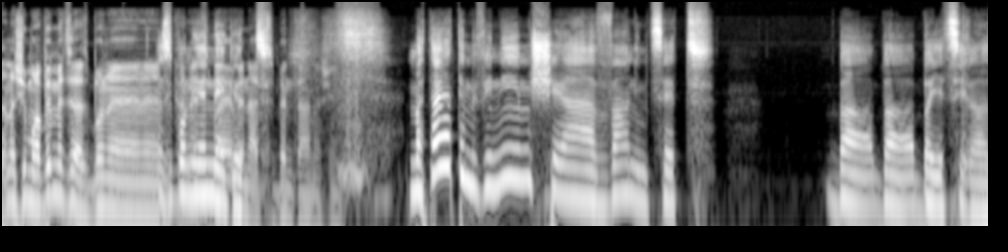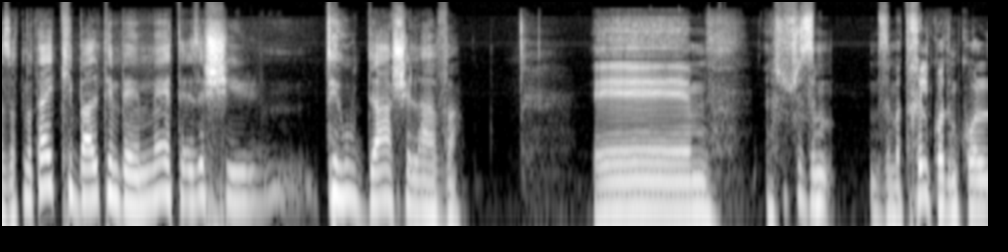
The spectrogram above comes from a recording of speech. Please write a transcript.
אנשים אוהבים את זה, אז בואו אז בוא נהיה נגד. ונעצבן את האנשים. מתי אתם מבינים שהאהבה נמצאת ב, ב, ביצירה הזאת? מתי קיבלתם באמת איזושהי תהודה של אהבה? אמ, אני חושב שזה זה מתחיל קודם כל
